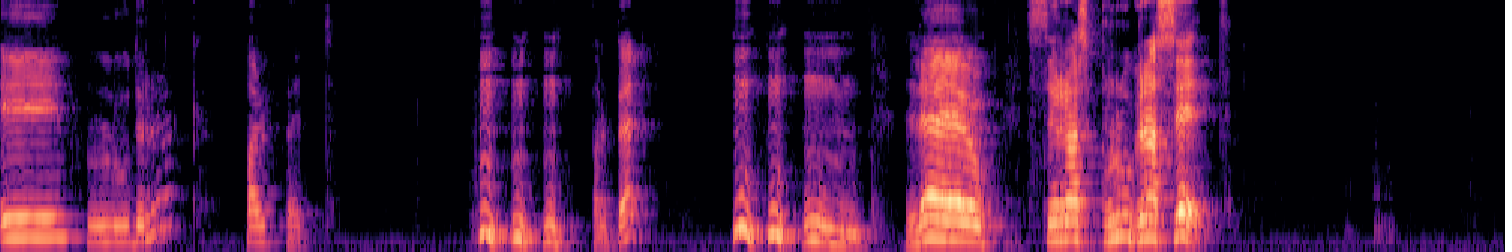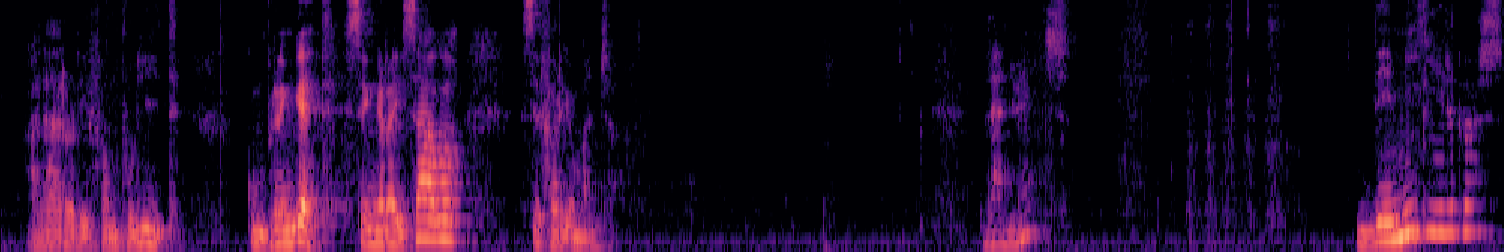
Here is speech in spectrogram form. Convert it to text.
E lo drac palpet. palpet? Leu, seràs prograsset. A l'arro de fan polit, comprenguèt, s'engraïsava, se faria menjar la nuèch. De mirgos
